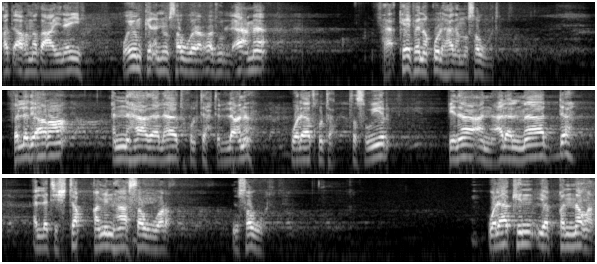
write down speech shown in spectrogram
قد أغمض عينيه ويمكن أن يصور الرجل الأعمى. فكيف نقول هذا مصور؟ فالذي أرى أن هذا لا يدخل تحت اللعنة ولا يدخل تحت التصوير بناء على المادة التي اشتق منها صور يصور. ولكن يبقى النظر.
